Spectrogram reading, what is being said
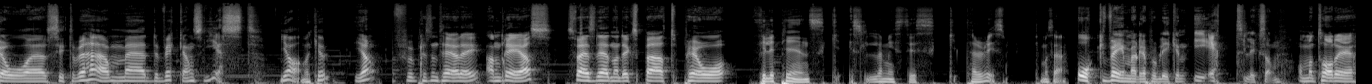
Då eh, sitter vi här med veckans gäst. Ja, vad kul. Ja, får presentera dig. Andreas, Sveriges ledande expert på Filippinsk islamistisk terrorism, kan man säga. och Weimarrepubliken i ett liksom. Om man tar det.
